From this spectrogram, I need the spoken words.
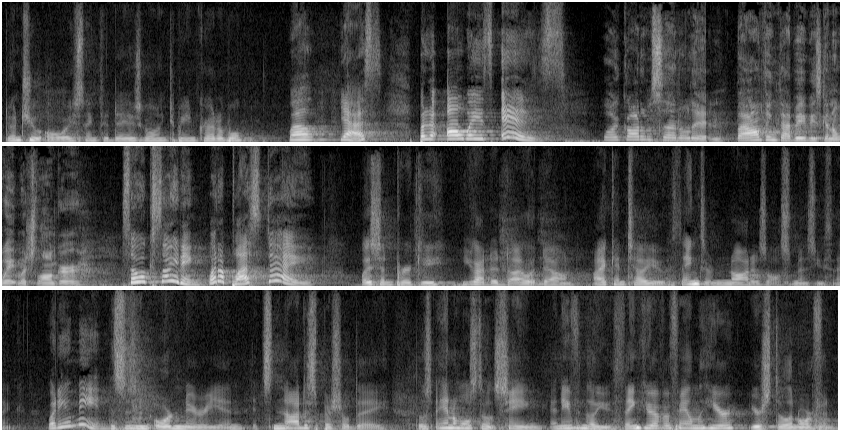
Don't you always think the day is going to be incredible? Well, yes, but it always is. Well, I got him settled in, but I don't think that baby's gonna wait much longer. So exciting. What a blessed day. Listen, Perky, you got to dial it down. I can tell you, things are not as awesome as you think. What do you mean? This is an ordinary inn. It's not a special day. Those animals don't sing, and even though you think you have a family here, you're still an orphan.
